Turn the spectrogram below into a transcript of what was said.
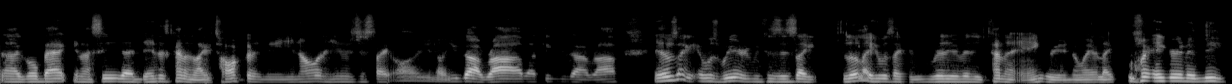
And I go back and I see that Dana's kind of like talking to me, you know, and he was just like, "Oh, you know, you got robbed. I think you got robbed." And it was like it was weird because it's like it looked like he was like really, really kind of angry in a way, like more angry than me.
